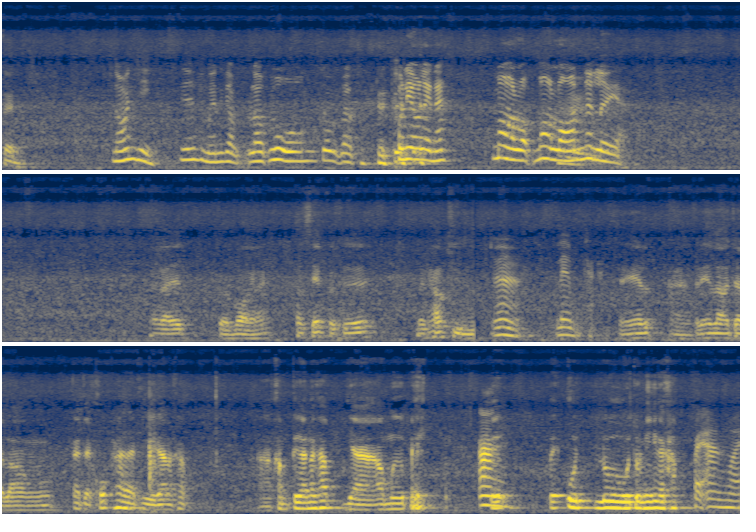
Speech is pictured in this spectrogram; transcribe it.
เต้นร้อนสิเนี่ยเหมือนกับเราโอ้โหก็แบบเขาเรียกว่าอะไรนะ หม้อร้อนหม้อร้อนนั่นเลยอะแล้วก็ตัวบอกนะคอนเซ็ปต์ก็คือเหมือนเขากินอ่า เริ่มค่ะตอนนี้อ่าตอนนี้เราจะลองน่าจะครบ 5 นาทีแล้วนะครับ อ่าคำเตือนนะครับ อย่าเอามือไปอ่างไปไปอุดรูตรงนี้นะครับ ไปอ่างไว้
